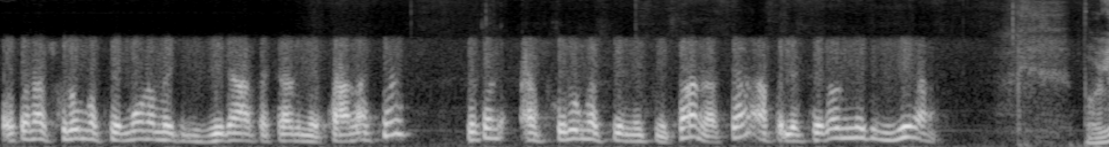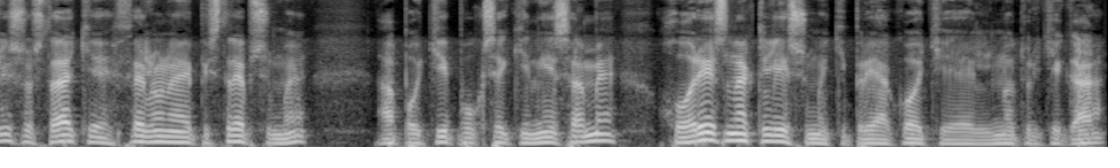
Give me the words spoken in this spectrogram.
όταν ασχολούμαστε μόνο με την σειρά, τα κάνουμε θάλασσα, Και όταν ασχολούμαστε με την θάλασσα, απελευθερώνουμε την ξηρά. Πολύ σωστά και θέλω να επιστρέψουμε από εκεί που ξεκινήσαμε χωρίς να κλείσουμε κυπριακό και ελληνοτουρκικά.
